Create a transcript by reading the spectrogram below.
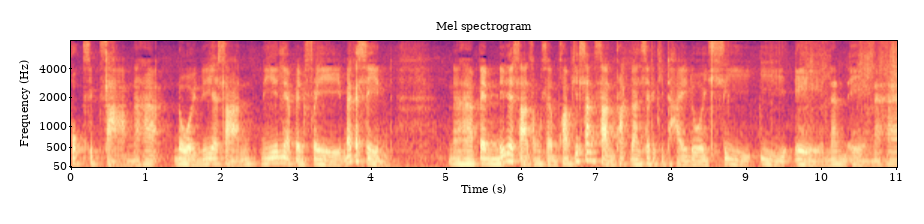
2563 นะฮะ โดยนิตยสารนี้เนี่ยเป็น free magazine นะฮะเป็นนิตยสารส่งเสริมความคิดสร้างสรรค์ผลักดันเศรษฐกิจไทยโดย CEA นั่นเองนะฮะ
